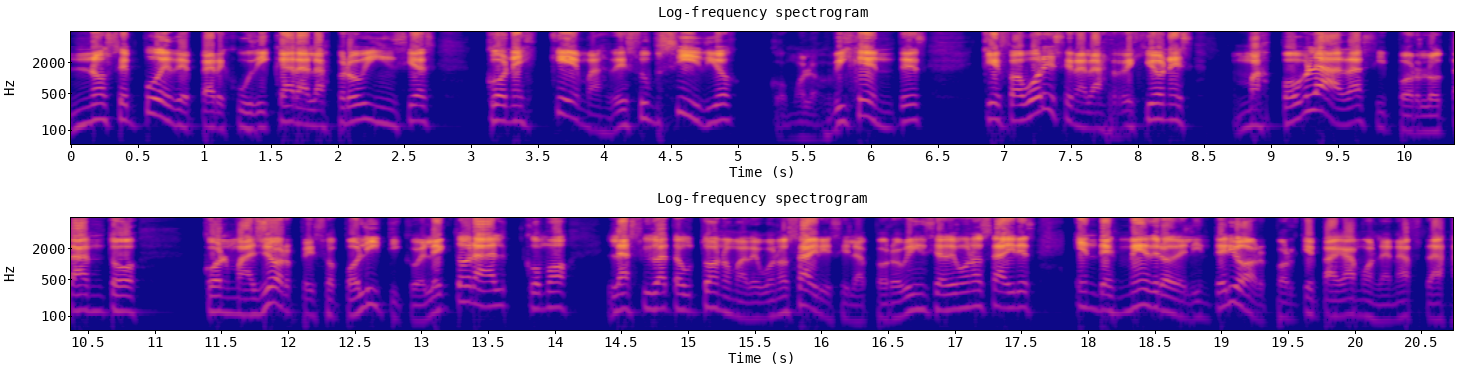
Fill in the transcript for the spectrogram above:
no se puede perjudicar a las provincias con esquemas de subsidios, como los vigentes, que favorecen a las regiones más pobladas y por lo tanto con mayor peso político electoral, como la ciudad autónoma de Buenos Aires y la provincia de Buenos Aires en desmedro del interior. ¿Por qué pagamos la nafta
